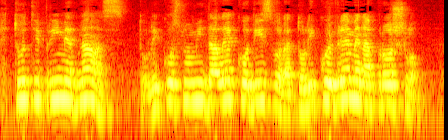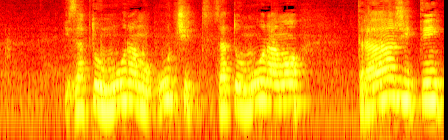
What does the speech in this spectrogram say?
E to ti je primjer nas. Toliko smo mi daleko od izvora, toliko je vremena prošlo. I zato moramo učiti, zato moramo tražiti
